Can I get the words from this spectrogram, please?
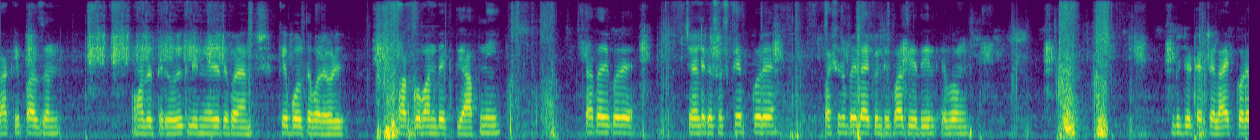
লাকি পাঁচজন আমাদের থেকে উইকলি নিয়ে যেতে পারেন। কে বলতে পারে ওই ভাগ্যবান ব্যক্তি। আপনি তাড়াতাড়ি করে চ্যানেলটিকে সাবস্ক্রাইব করে পাশের বেল আইকনটি বাজিয়ে দিন এবং ভিডিওটা একটা লাইক করে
